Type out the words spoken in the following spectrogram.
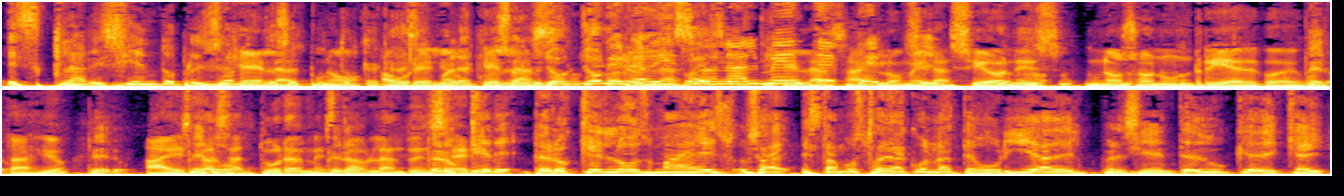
esclareciendo precisamente Que las- ese punto no, que acaba de decir Aurelio, María que las- Yo- yo lo Pero adicionalmente- que las aglomeraciones sí, no, no son un riesgo de Pero- contagio. pero- a estas pero- alturas me pero- está hablando en pero serio. que- pero que los maestros, o sea, estamos todavía con la teoría del presidente Duque de que hay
